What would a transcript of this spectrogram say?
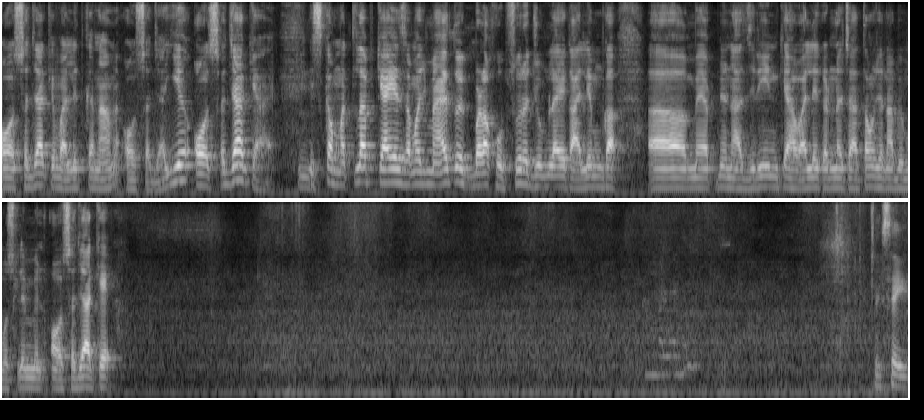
औसजा के वालिद का नाम है औसजा। ये औसजा क्या है? हम्म। इसका मतलब क्या है? समझ में आए तो एक बड़ा खूबसूरत जुमला एक आलिम का आ, मैं अपने नाजरीन के हवाले करना चाहता हूँ जनाब मुस्लिम बिन औसजा के सही।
